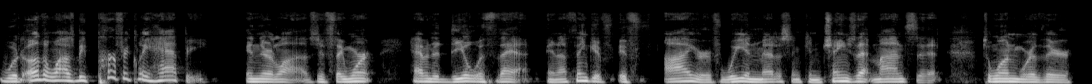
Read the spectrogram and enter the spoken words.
would otherwise be perfectly happy in their lives if they weren't having to deal with that. And I think if if I or if we in medicine can change that mindset to one where they're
